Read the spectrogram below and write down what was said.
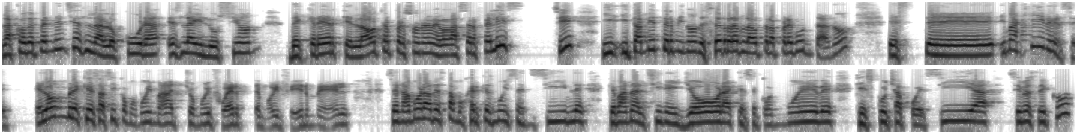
La codependencia es la locura, es la ilusión de creer que la otra persona me va a hacer feliz. ¿Sí? Y, también terminó de cerrar la otra pregunta, ¿no? Este, imagínense, El hombre que es así como muy macho, muy fuerte, muy firme, él se enamora de esta mujer que es muy sensible, que van al cine y llora, que se conmueve, que escucha poesía, ¿sí me explicó?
